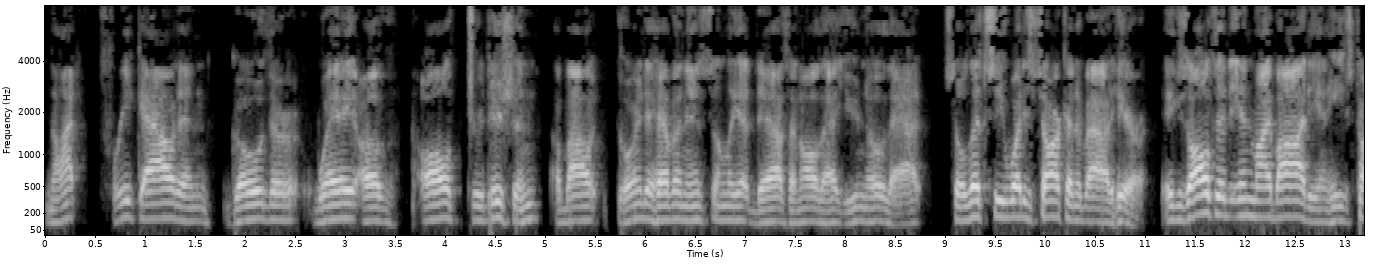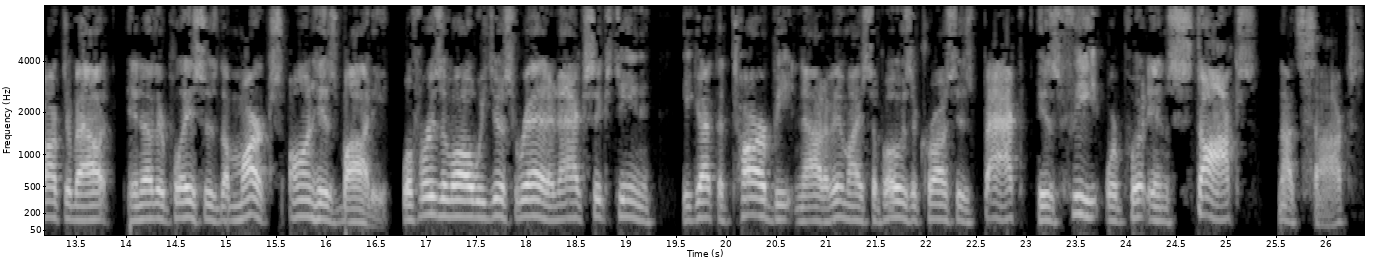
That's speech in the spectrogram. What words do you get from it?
not freak out and go the way of all tradition about going to heaven instantly at death and all that. You know that. So let's see what he's talking about here. Exalted in my body, and he's talked about in other places the marks on his body. Well, first of all, we just read in Acts 16, he got the tar beaten out of him, I suppose, across his back. His feet were put in stocks, not socks,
